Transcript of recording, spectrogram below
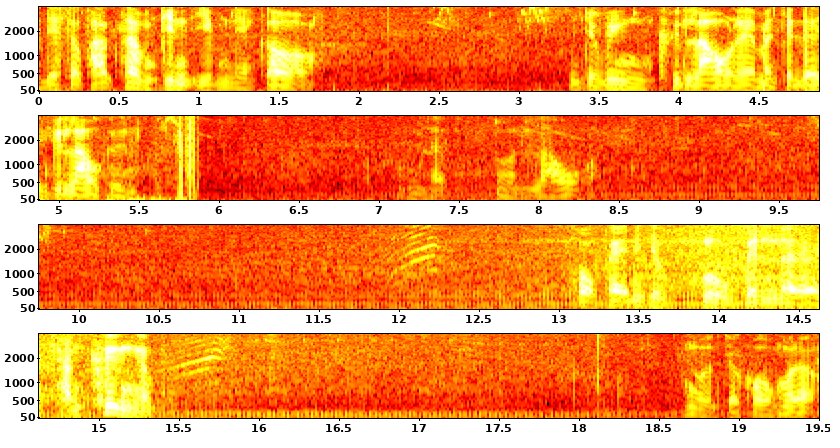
เดี๋ยวสักพักถ้ามันกินอิ่มเนี่ยก็ มันจะวิ่งขึ้นเล้าเลยมันจะเดินขึ้นเล้าขึ้นนอนเล้า คอกแพะนี่จะปลูกเป็นชั้นครึ่งครับโน่นเจ้าของมาแล้ว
